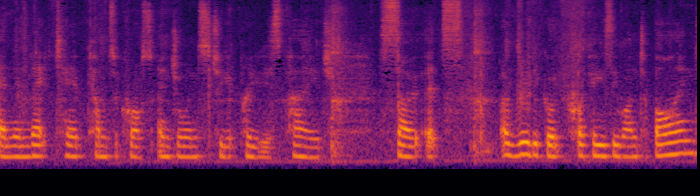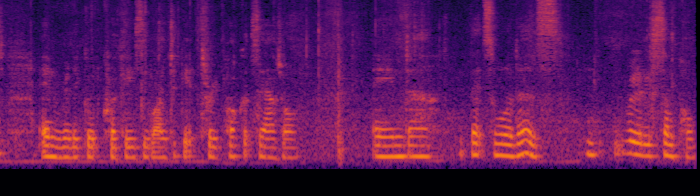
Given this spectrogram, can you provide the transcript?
and then that tab comes across and joins to your previous page. So it's a really good, quick, easy one to bind and really good, quick, easy one to get three pockets out of. And uh, that's all it is. Really simple.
